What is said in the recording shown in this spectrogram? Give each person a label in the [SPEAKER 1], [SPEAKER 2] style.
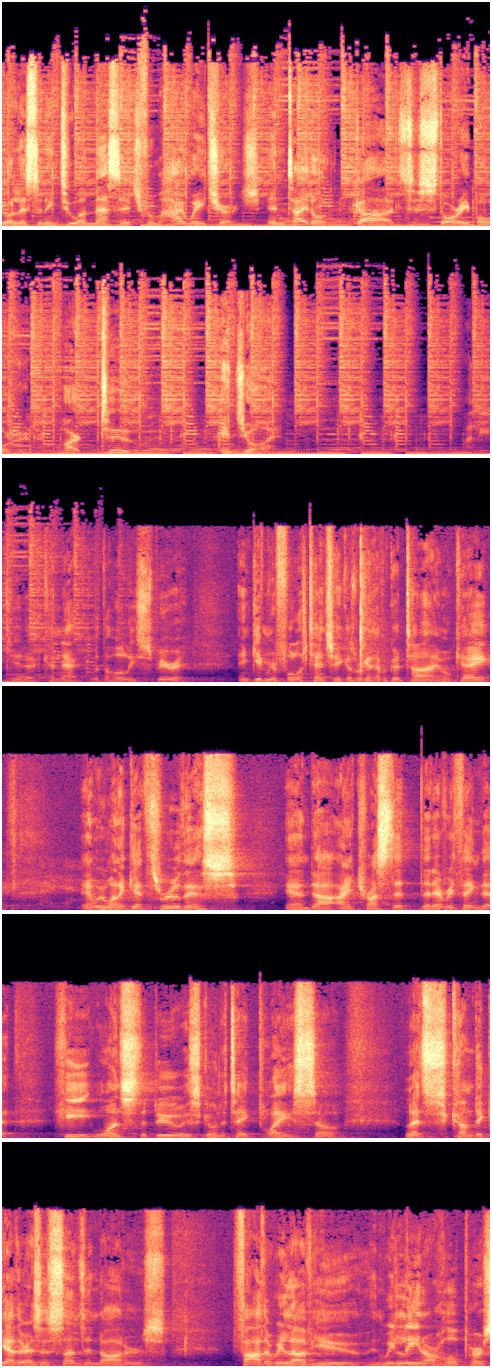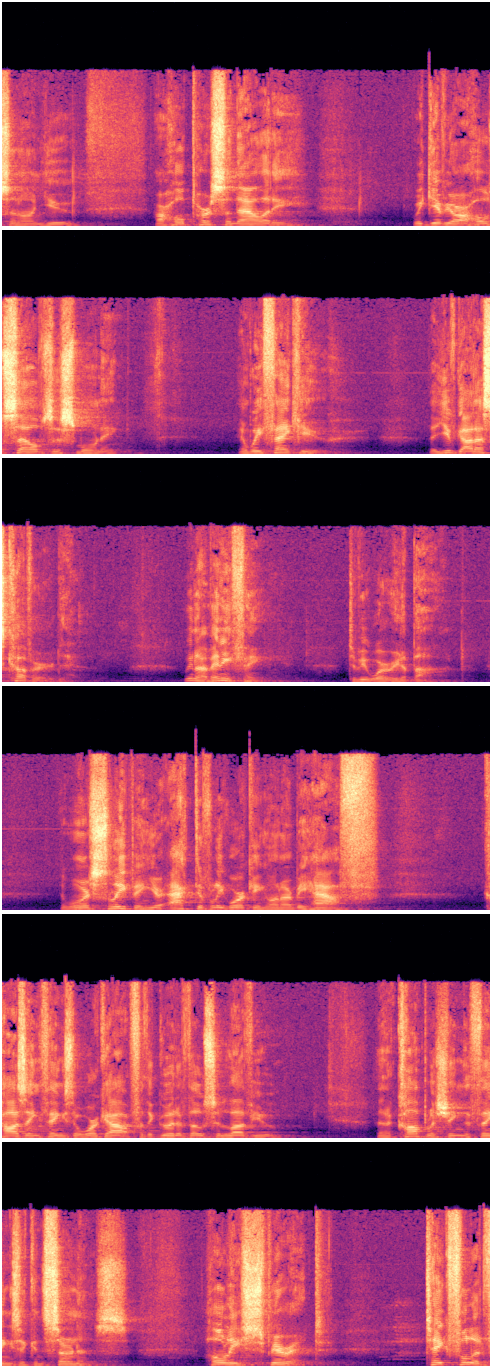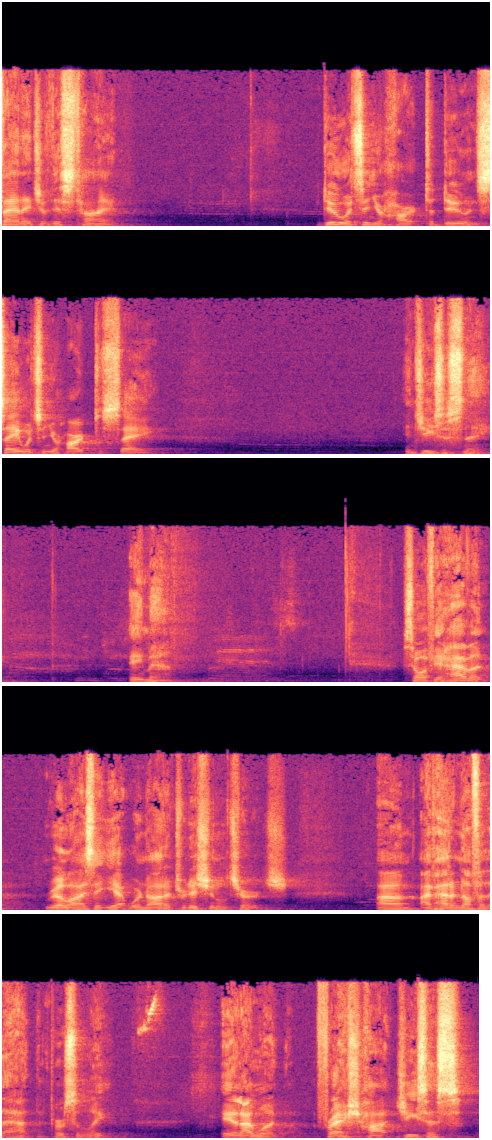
[SPEAKER 1] You're listening to a message from Highway Church entitled God's Storyboard, Part 2. Enjoy.
[SPEAKER 2] I need you to connect with the Holy Spirit and give him your full attention because we're going to have a good time, okay? And we want to get through this. And uh, I trust that, that everything that he wants to do is going to take place. So let's come together as his sons and daughters. Father, we love you and we lean our whole person on you, our whole personality. We give you our whole selves this morning. And we thank you that you've got us covered. We don't have anything to be worried about. That when we're sleeping, you're actively working on our behalf, causing things to work out for the good of those who love you and accomplishing the things that concern us. Holy Spirit, take full advantage of this time. Do what's in your heart to do and say what's in your heart to say. In Jesus' name, amen. So, if you haven't realized it yet, we're not a traditional church. Um, I've had enough of that personally. And I want fresh, hot Jesus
